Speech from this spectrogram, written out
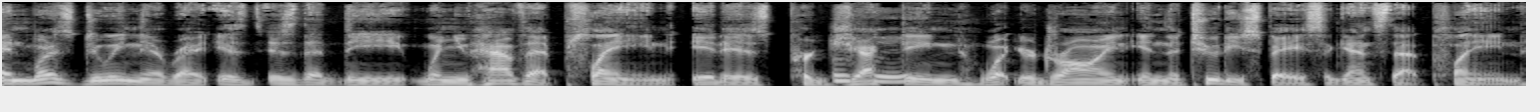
And what it's doing there, right, is is that the when you have that plane, it is projecting mm-hmm. what you're drawing in the 2D space against that plane,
